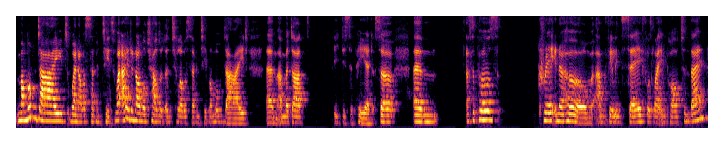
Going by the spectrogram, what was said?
my mum died when I was 17. So I had a normal childhood until I was 17. My mum died, um, and my dad he disappeared. So um, I suppose creating a home and feeling safe was like important then.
